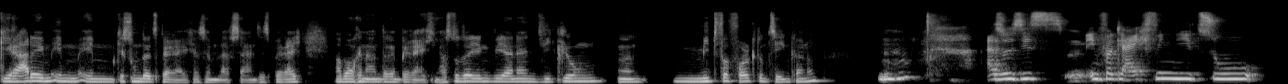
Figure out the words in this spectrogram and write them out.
gerade im, im, im Gesundheitsbereich, also im Life Sciences Bereich, aber auch in anderen Bereichen. Hast du da irgendwie eine Entwicklung äh, mitverfolgt und sehen können? Mhm. Also es ist im Vergleich, finde ich, zu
